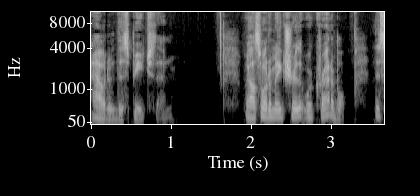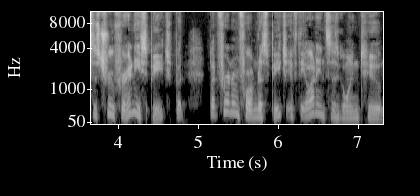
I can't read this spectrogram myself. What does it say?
out of the speech then. We also want to make sure that we're credible. This is true for any speech, but, but for an informative speech, if the audience is going to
